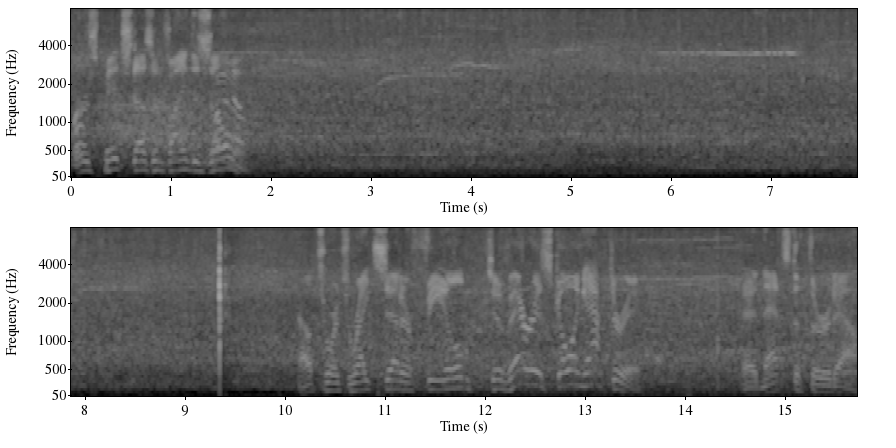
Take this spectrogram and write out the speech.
First pitch doesn't find the zone. Out towards right center field. Taveras going after it. And that's the third out.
